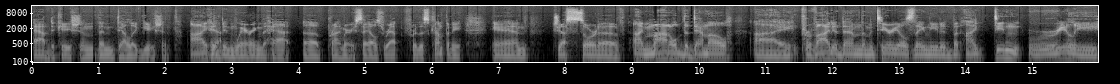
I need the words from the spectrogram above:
abdication than delegation. I had Yeah. been wearing the hat of primary sales rep for this company and just sort of I modeled the demo. I provided them the materials they needed, but I didn't really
